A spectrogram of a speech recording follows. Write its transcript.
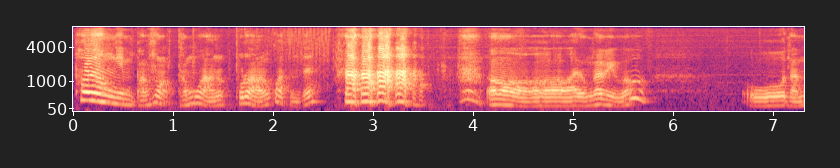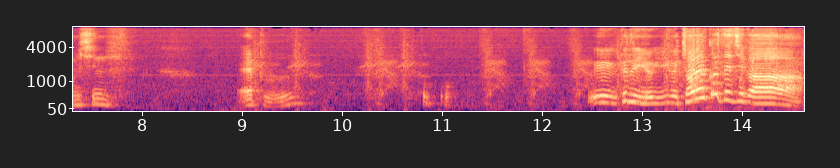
파워 형님 방송, 당분 안, 올- 보러 안 올 것 같은데? 어, 어, 아, 농담이고. 오, 남신. F. 이, 근데 여기, 이거 저랩 컨텐츠가,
